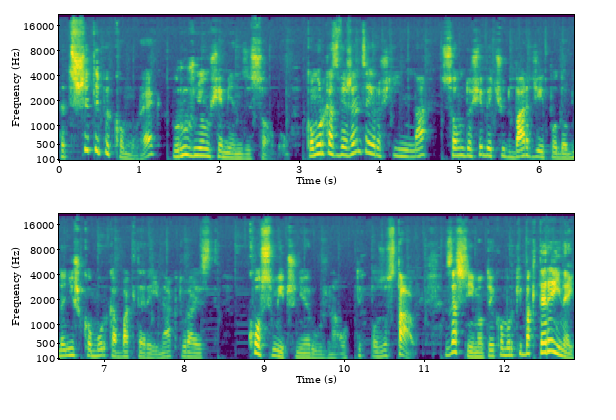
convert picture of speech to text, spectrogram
Te trzy typy komórek różnią się między sobą. Komórka zwierzęca i roślinna są do siebie ciut bardziej podobne niż komórka bakteryjna, która jest kosmicznie różna od tych pozostałych. Zacznijmy od tej komórki bakteryjnej.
